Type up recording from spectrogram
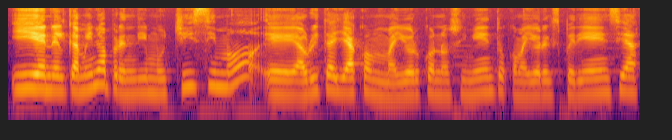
Y en el camino aprendí muchísimo, eh, ahorita ya con mayor conocimiento, con mayor experiencia,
